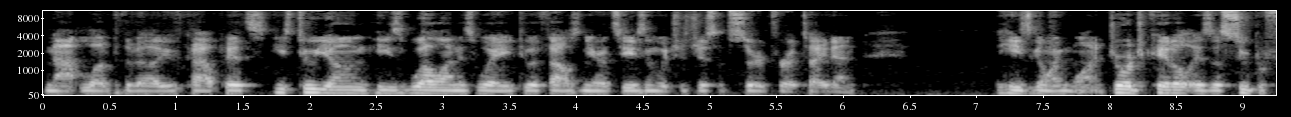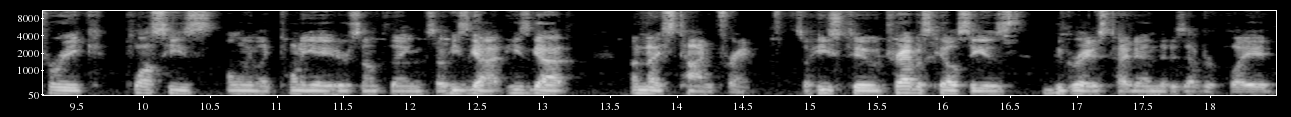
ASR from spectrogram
not loved the value of Kyle Pitts. He's too young. He's well on his way to a thousand yard season, which is just absurd for a tight end. He's going one. George Kittle is a super freak. Plus, he's only like 28 or something, so he's got he's got a nice time frame. So he's two. Travis Kelce is the greatest tight end that has ever played.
